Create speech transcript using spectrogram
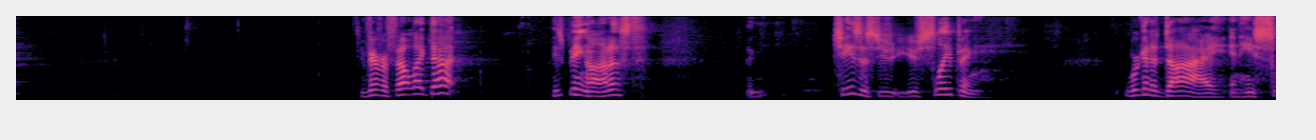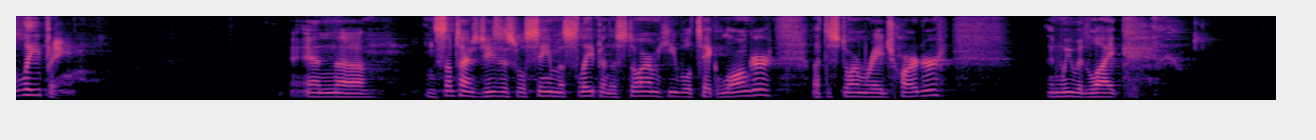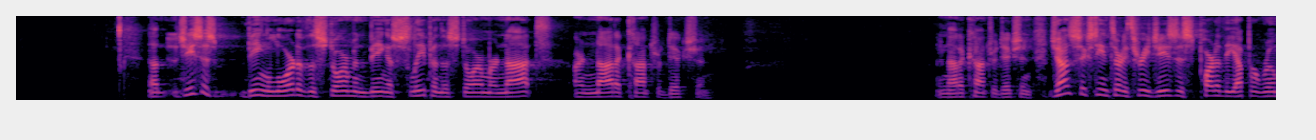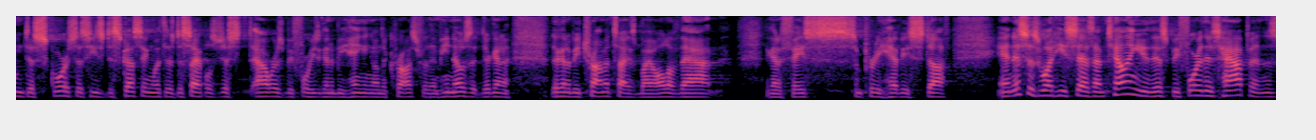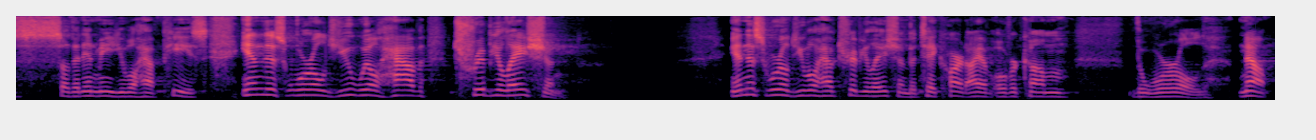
Have you ever felt like that? He's being honest. Jesus, you're sleeping. We're going to die, and he's sleeping. And, uh, and sometimes Jesus will seem asleep in the storm. He will take longer, let the storm rage harder than we would like. Now, Jesus being Lord of the storm and being asleep in the storm are not, are not a contradiction. They're not a contradiction. John 16, 33, Jesus, part of the upper room discourse as he's discussing with his disciples just hours before he's going to be hanging on the cross for them. He knows that they're going to, they're going to be traumatized by all of that. They're going to face some pretty heavy stuff. And this is what he says I'm telling you this before this happens, so that in me you will have peace. In this world you will have tribulation. In this world you will have tribulation, but take heart, I have overcome the world. Now,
